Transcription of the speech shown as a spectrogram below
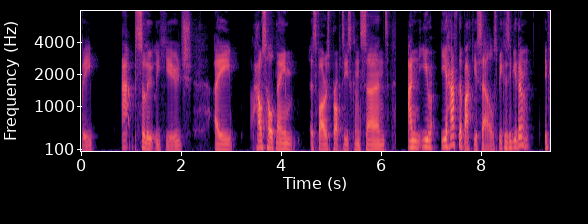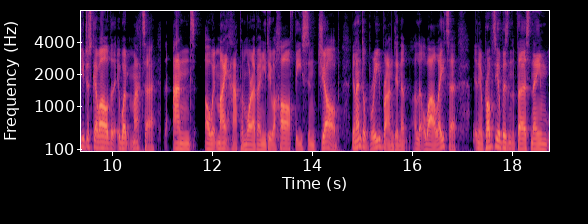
be absolutely huge, a household name as far as property is concerned. And you you have to back yourselves because if you don't if you just go, oh, it won't matter, and oh, it might happen, whatever, and you do a half decent job, you'll end up rebranding a, a, little while later. You know, Property Hub isn't the first name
